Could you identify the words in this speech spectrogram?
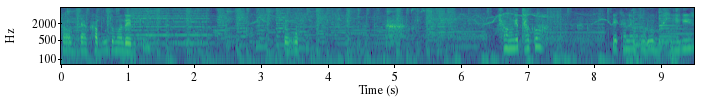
সব দেখাবো তোমাদেরকে। তো সঙ্গে থাকো, এখানে পুরো ভিড়।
